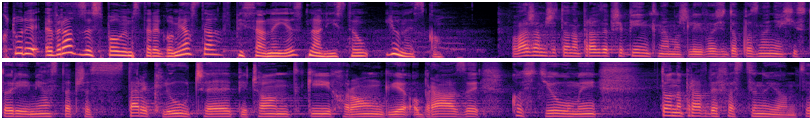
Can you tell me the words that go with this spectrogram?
który wraz z zespołem Starego Miasta wpisany jest na listę UNESCO. Uważam, że to naprawdę przepiękna możliwość do poznania historii miasta przez stare klucze, pieczątki, chorągie, obrazy, kostiumy. To naprawdę fascynujące.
